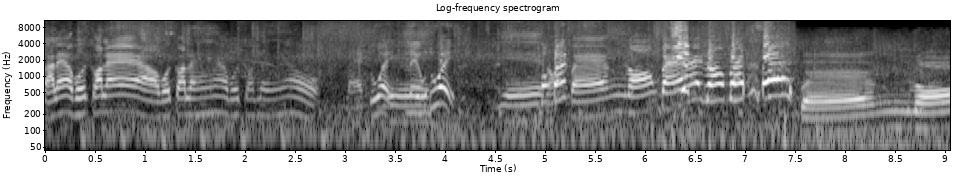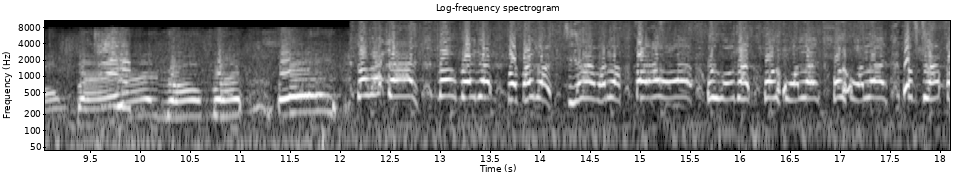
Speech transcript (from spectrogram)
ตายแล้วเบิร์ดก่อนแล้วเบิร์ดก่อนแล้วเบิร์ดก่อนแล้วแรงด้วยเย้เร็วด้วยเย่น้น้อองงแบงค์แบงค์น้องแบงค์น้องแบงค์เอ้ยน้องแบงค์ได้น้องแบงค์ได้เปิดไฟหน่อยสี่ห้าวันละไปเอาโอ้ยหัวใจโอ้ยหัวเลยโอ้ยหัวเลยแล้วชนะไฟ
